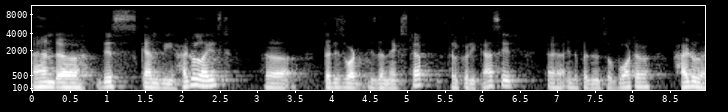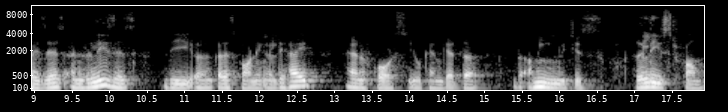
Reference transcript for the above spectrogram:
and uh, this can be hydrolyzed uh, that is what is the next step sulfuric acid uh, in the presence of water hydrolyzes and releases the uh, corresponding aldehyde and of course you can get the, the amine which is released from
